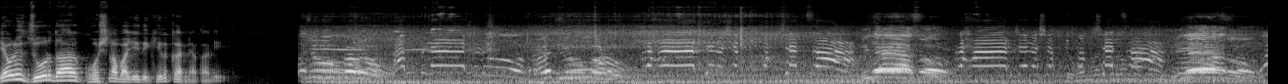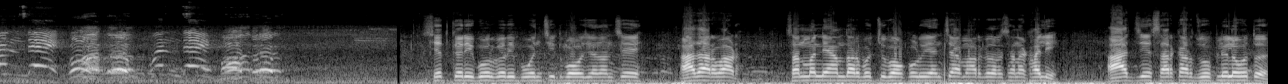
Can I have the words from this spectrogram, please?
यावेळी जोरदार घोषणाबाजी देखील करण्यात आली आपला बिडू प्रहार जनशक्ती पक्षाचा प्रहार जनशक्ती पक्षाचा वंदे वंदे शेतकरी गोरगरीब वंचित बहुजनांचे आधार वाढ. सन्मान्य आमदार बच्चूभाऊ कडू यांच्या मार्गदर्शनाखाली आज जे सरकार झोपलेलं होतं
